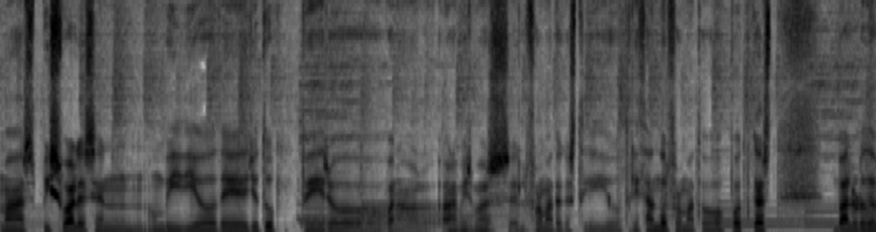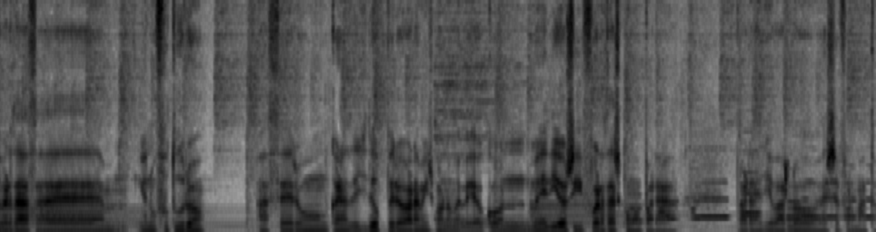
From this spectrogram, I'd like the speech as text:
más visuales en un vídeo de YouTube, pero bueno, ahora mismo es el formato que estoy utilizando, el formato podcast. Valoro de verdad en un futuro hacer un canal de YouTube, pero ahora mismo no me veo con medios y fuerzas como para, para llevarlo a ese formato.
